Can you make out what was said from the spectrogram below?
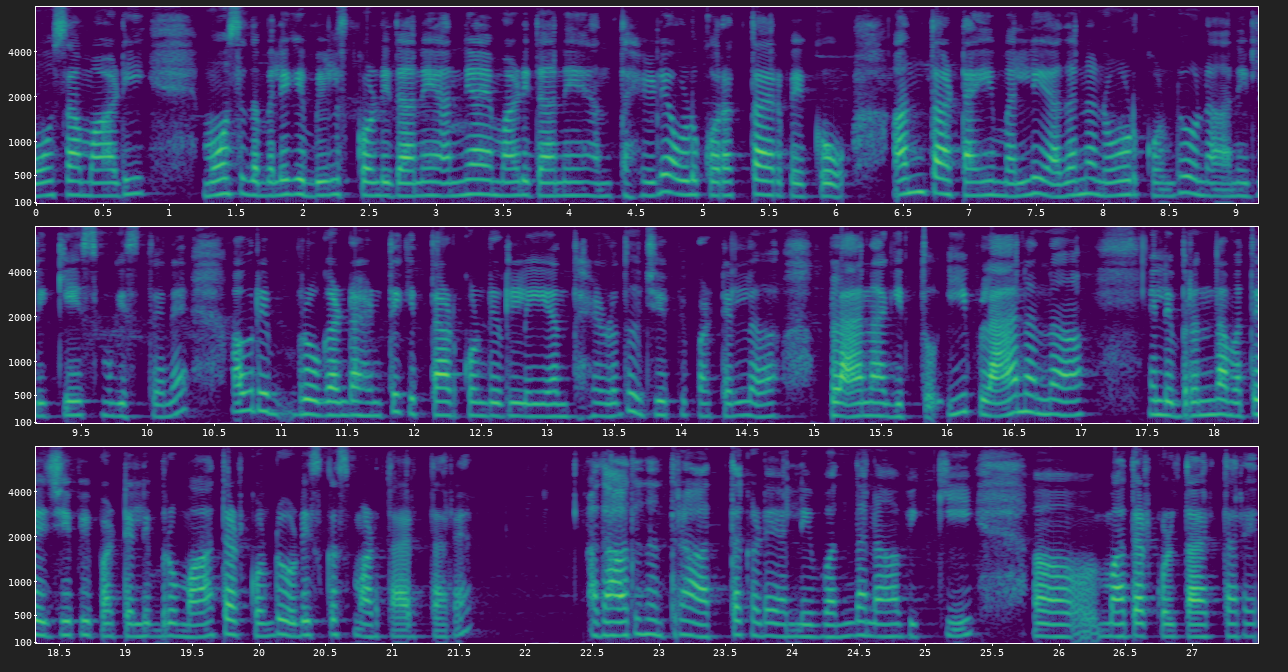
ಮೋಸ ಮಾಡಿ, ಮೋಸದ ಬಲೆಗೆ ಬೀಳಿಸ್ಕೊಂಡಿದ್ದಾನೆ, ಅನ್ಯಾಯ ಮಾಡಿದ್ದಾನೆ ಅಂತ ಹೇಳಿ ಅವಳು ಕೊರಗ್ತಾ ಇರಬೇಕು. ಅಂಥ ಟೈಮಲ್ಲಿ ಅದನ್ನು ನೋಡಿಕೊಂಡು ನಾನಿಲ್ಲಿ ಕೇಸ್ ಮುಗಿಸ್ತೇನೆ. ಅವರಿಬ್ಬರು ಗಂಡ ಹೆಂಡತಿ ಕಿತ್ತಾಡ್ಕೊಂಡಿರಲಿ ಅಂತ ಹೇಳೋದು ಜೆ ಪಿ ಪಾಟೀಲ್ ಪ್ಲ್ಯಾನ್ ಆಗಿತ್ತು. ಈ ಪ್ಲ್ಯಾನನ್ನು ಇಲ್ಲಿ ಬೃಂದ ಮತ್ತು ಜಿ ಪಿ ಪಾಟೀಲ್ ಇಬ್ಬರು ಮಾತಾಡಿಕೊಂಡು ಡಿಸ್ಕಸ್ ಮಾಡ್ತಾ ಇರ್ತಾರೆ. ಅದಾದ ನಂತರ ಅತ್ತ ಕಡೆ ಅಲ್ಲಿ ವಂದನ, ವಿಕ್ಕಿ ಮಾತಾಡ್ಕೊಳ್ತಾ ಇರ್ತಾರೆ.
